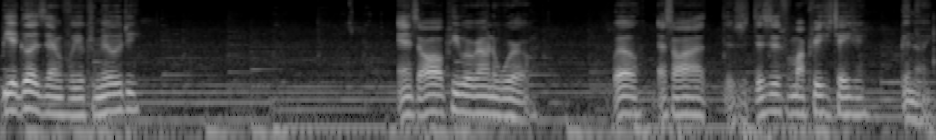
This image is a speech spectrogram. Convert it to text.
Be a good example for your community and to all people around the world. Well, that's all I. This, this is for my presentation. Good night.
